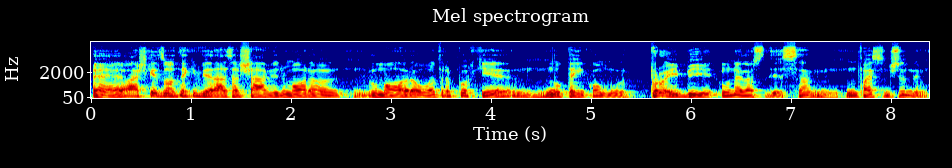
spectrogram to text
É, eu acho que eles vão ter que virar essa chave de uma hora, uma hora ou outra, porque não tem como proibir um negócio desse, sabe? Não faz sentido nenhum.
